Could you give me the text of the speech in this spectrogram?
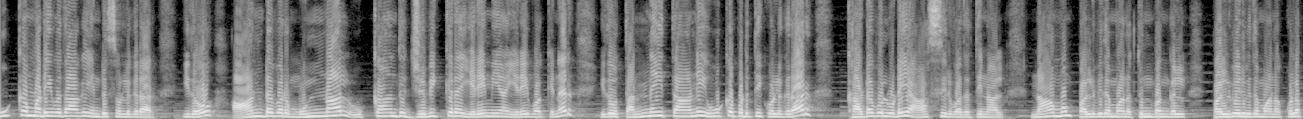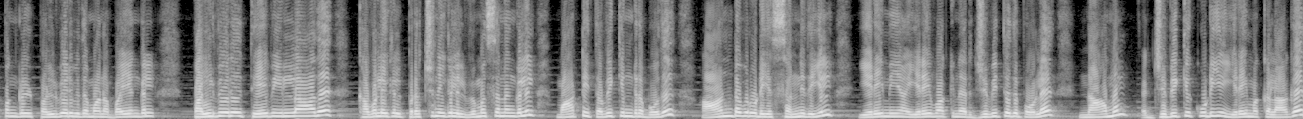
ஊக்கமடைவதாக என்று சொல்லுகிறார். இதோ ஆண்டவர் முன்னால் உட்கார்ந்து ஜெபிக்கிற இறைமையா இறைவாக்கினர் இதோ தன்னை தானே ஊக்கப்படுத்திக் கொள்கிறார் கடவுளுடைய ஆசீர்வாதத்தினால் நாமும் பல்விதமான துன்பங்கள் பல்வேறு விதமான குழப்பங்கள் பல்வேறு விதமான பயங்கள் பல்வேறு தேவையில்லாத கவலைகள் பிரச்சனைகளில் விமர்சனங்களில் மாட்டி தவிக்கின்ற போது ஆண்டவருடைய சந்நிதியில் இறைமையா இறைவாக்கினர் ஜெபித்தது போல நாமும் ஜெபிக்கக்கூடிய இறைமக்களாக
